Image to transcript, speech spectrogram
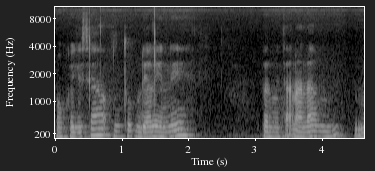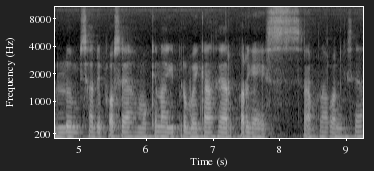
Oke guys ya untuk dia ini permintaan anda belum bisa diproses ya. Mungkin lagi perbaikan server guys. 88 guys ya.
